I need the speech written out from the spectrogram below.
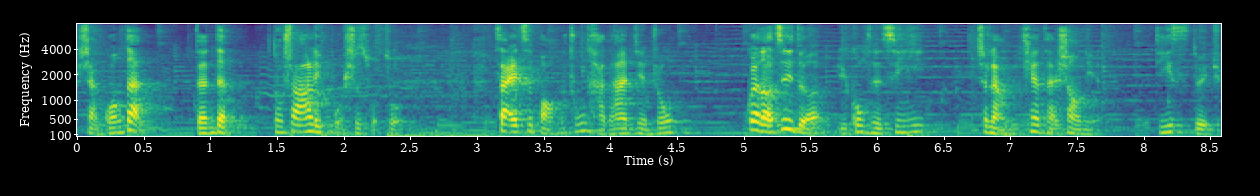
闪光弹等等，都是阿笠博士所做。在一次保护中塔的案件中。怪盗基德与工藤新一这两名天才少年第一次对决。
